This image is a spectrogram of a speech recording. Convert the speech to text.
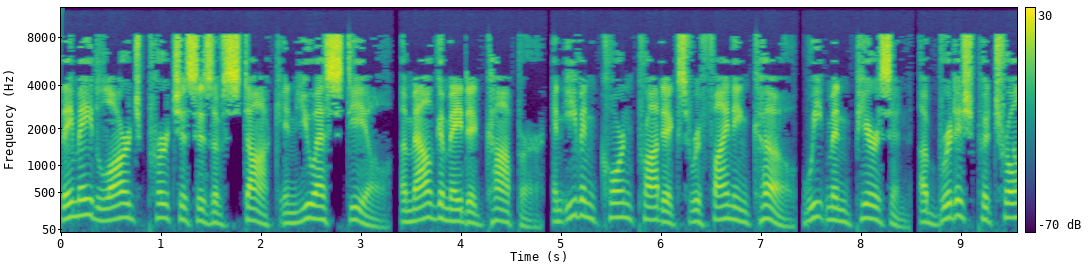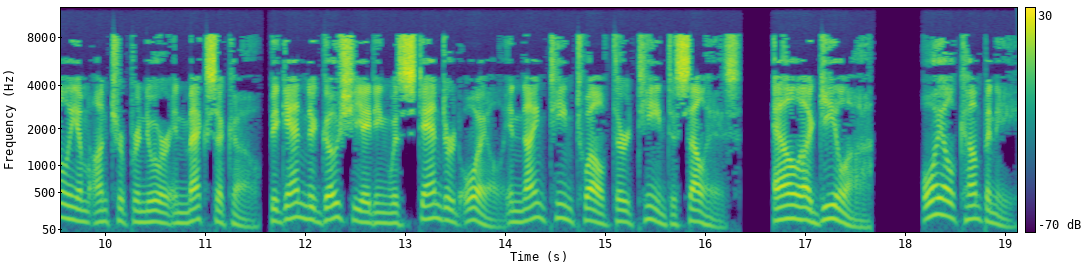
They made large purchases of stock in U.S. Steel, Amalgamated Copper, and even Corn Products Refining Co. Weetman Pearson, a British petroleum entrepreneur in Mexico, began negotiating with Standard Oil in 1912–13 to sell his El Aguila oil company,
